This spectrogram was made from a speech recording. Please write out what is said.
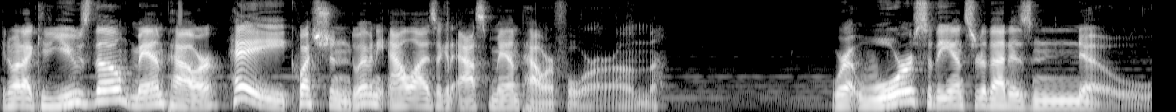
You know what I could use, though? Manpower. Hey, question. Do I have any allies I could ask manpower for? Um, we're at war, so the answer to that is no.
